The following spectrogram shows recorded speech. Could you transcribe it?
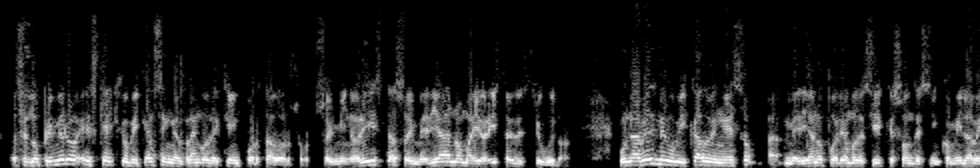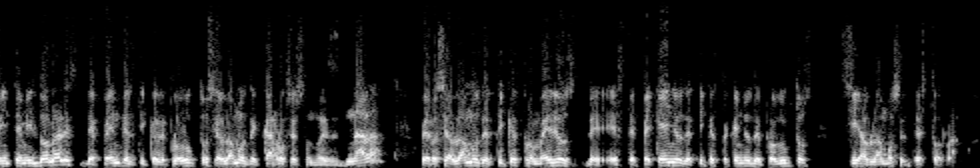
Entonces, lo primero es que hay que ubicarse en el rango de qué importador soy. Soy minorista, soy mediano, mayorista y distribuidor. Una vez me he ubicado en eso, ah, mediano podríamos decir que son de 5 mil a 20 mil dólares, depende del ticket de producto. Si hablamos de carros, eso no es nada, pero si hablamos de tickets promedios de este, pequeños, de tickets pequeños de productos, sí hablamos de estos rangos.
